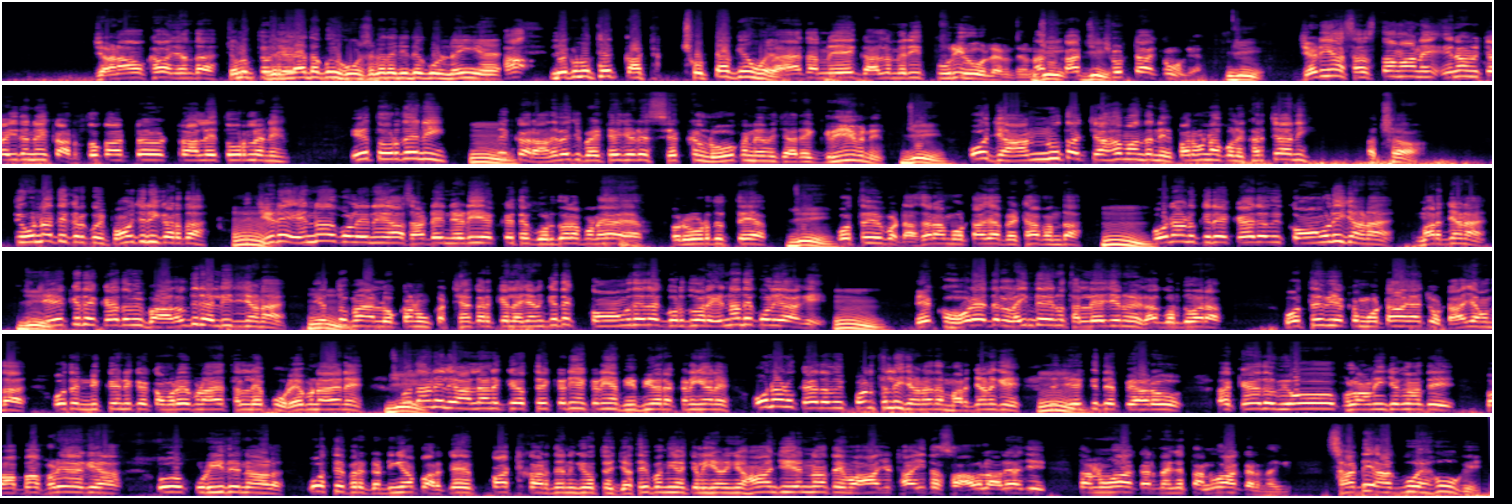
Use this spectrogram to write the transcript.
ਜਾਣਾ ਔਖਾ ਹੋ ਜਾਂਦਾ। ਹੈ। ਚਲੋ ਇੱਥੋਂ ਜੇ- ਤਾਂ ਕੋਈ ਹੋ ਸਕਦਾ ਜਿਹਦੇ ਕੋਲ ਨਹੀਂ ਹੈ ਹਾਂ। ਲੇਕਿਨ ਉੱਥੇ ਇਕੱਠ ਛੋਟਾ ਕਿਉਂ ਹੋਇਆ? ਮੈਂ ਤੁਹਾਨੂੰ ਇਹ ਗੱਲ ਮੇਰੀ ਪੂਰੀ ਹੋ ਲੈਣ ਜੀ, ਕੱਟ ਜੀ। ਛੋਟਾ ਕਿਉਂ ਹੋ ਗਿਆ? ਜੀ। ਜਿਹੜੀਆਂ ਸੰਸਥਾਵਾਂ ਨੇ ਇਹਨਾਂ ਨੂੰ ਚਾਹੀਦੇ ਨੇ ਘੱਟ ਤੋਂ ਘੱਟ ਟਰਾਲੇ ਤੋਰ ਲੈਣੇ। ਇਹ ਤੁਰਦੇ ਨਹੀਂ ਤੇ ਘਰਾਂ ਦੇ ਵਿੱਚ ਬੈਠੇ ਜਿਹੜੇ ਸਿੱਖ ਲੋਕ ਨੇ ਵਿਚਾਰੇ ਗਰੀਬ ਨੇ ਜੀ। ਉਹ ਜਾਣ ਨੂੰ ਤਾਂ ਚਾਹਵੰਦ ਨੇ ਪਰ ਉਹਨਾਂ ਕੋਲੇ ਖਰਚਾ ਨਹੀਂ। ਅੱਛਾ। ਤੇ ਉਹਨਾਂ ਤੱਕ ਕੋਈ ਪਹੁੰਚ ਨਹੀਂ ਕਰਦਾ। ਜਿਹੜੇ ਇਹਨਾਂ ਕੋਲੇ ਨੇ ਆ ਸਾਡੇ ਨੇੜੇ ਇੱਕ ਇੱਥੇ ਗੁਰਦੁਆਰਾ ਬਣਿਆ ਹੋਇਆ ਰੋਡ ਦੇ ਉੱਤੇ ਆ। ਜੀ। ਉੱਥੇ ਵੱਡਾ ਸਾਰਾ ਮੋਟਾ ਜਿਹਾ ਬੈਠਾ ਬੰਦਾ। ਉਹਨਾਂ ਨੂੰ ਕਿਤੇ ਕਹਿ ਦਿਓ ਵੀ ਕੌਮ ਲਈ ਜਾਣਾ ਹੈ ਮਰ ਜਾਣਾ ਹੈ। ਜੀ। ਕਿਤੇ ਕਹਿ ਦਿਓ ਵੀ ਬਾਦਲ ਦੀ ਰੈਲੀ 'ਚ ਜਾਣਾ ਹੈ ਹੂੰ। ਇੱਥੋਂ ਮੈਂ ਲੋਕਾਂ ਨੂੰ ਇਕੱਠਿਆਂ ਕਰਕੇ ਲੈ ਜਾਣਗੇ ਤੇ ਕੌਮ ਦੇ ਤੇ ਗੁਰਦੁਆਰੇ ਇਹਨਾਂ ਦੇ ਕੋਲੇ ਆ ਗਏ। ਇੱਕ ਹੋਰ ਇਧਰ ਲੈਂਦੇ ਇਹਨੂੰ ਥੱਲੇ ਜੇ ਨੂੰ ਹੈਗਾ ਗੁਰਦੁਆਰਾ। ਉੱਥੇ ਵੀ ਇੱਕ ਮੋਟਾ ਜਿਹਾ ਝੋਟਾ ਜਿਹਾ ਆਉਂਦਾ ਉੱਥੇ ਨਿੱਕੇ ਨਿੱਕੇ ਕਮਰੇ ਬਣਾਏ ਥੱਲੇ ਭੂਰੇ ਬਣਾਏ ਨੇ। ਜੀ। ਪਤਾ ਨਹੀਂ ਲਿਆਣ ਲੈਣ ਕੇ ਉੱਥੇ ਕਿਹੜੀਆਂ ਕਿਹੜੀਆਂ ਬੀਬੀਆਂ ਰੱਖਣੀਆਂ ਨੇ। ਉਹਨਾਂ ਨੂੰ ਕਹਿ ਦੋ ਵੀ ਪੰਥ ਲਈ ਜਾਣਾ ਤੇ ਮਰ ਜਾਣਗੇ। ਤੇ। ਜੇ ਕਿਤੇ ਪਿਆਰੋ ਕਹਿ ਦੋ ਵੀ ਉਹ ਫਲਾਣੀ ਜਗ੍ਹਾ ਤੇ ਬਾਬਾ ਫੜਿਆ ਗਿਆ ਉਹ ਕੁੜੀ ਦੇ ਨਾਲ ਉੱਥੇ ਫਿਰ ਗੱਡੀਆਂ ਭਰ ਕੇ ਇਕੱਠ ਕਰ ਦੇਣਗੇ। ਉੱਥੇ ਜਥੇਬੰਦੀਆਂ ਚਲੀ ਜਾਣਗੀਆਂ। ਹਾਂ ਜੀ ਇਹਨਾਂ ਤੇ ਆਵਾਜ਼ ਉਠਾਈ ਤਾਂ ਹਿਸਾਬ ਲਾ ਲਿਆ ਜੀ। ਤੁਹਾਨੂੰ ਆਹ ਕਰ ਦਾਂਗੇ ਤੁਹਾਨੂੰ ਆਹ ਕਰ ਦਾਂਗੇ। ਸਾਡੇ ਆਗੂ ਇਹੋ ਹੋ ਗਏ।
